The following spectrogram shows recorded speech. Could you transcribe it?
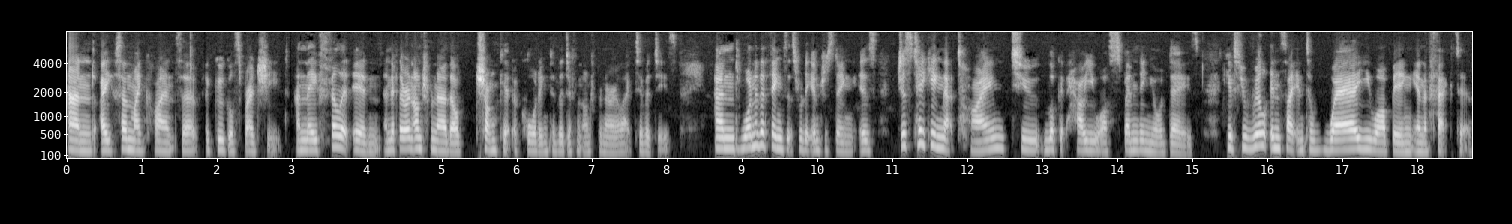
And I send my clients a, a, Google spreadsheet and they fill it in. And if they're an entrepreneur, they'll chunk it according to the different entrepreneurial activities. And one of the things that's really interesting is just taking that time to look at how you are spending your days gives you real insight into where you are being ineffective.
